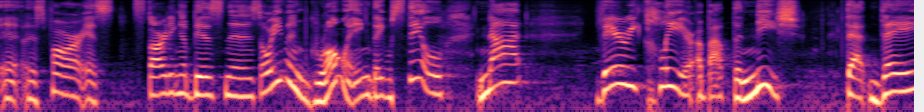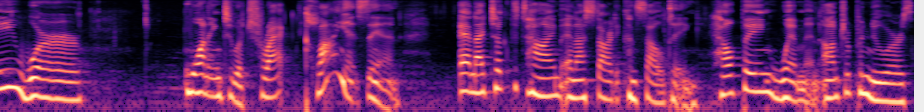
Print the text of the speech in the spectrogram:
as far as starting a business or even growing, they were still not very clear about the niche that they were wanting to attract clients in. And I took the time and I started consulting, helping women, entrepreneurs,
